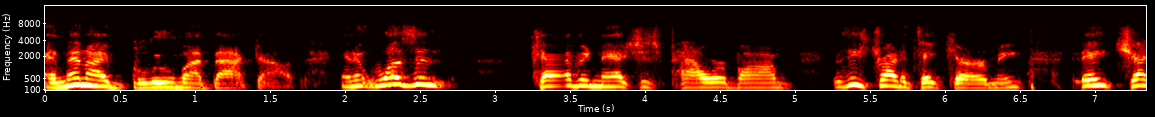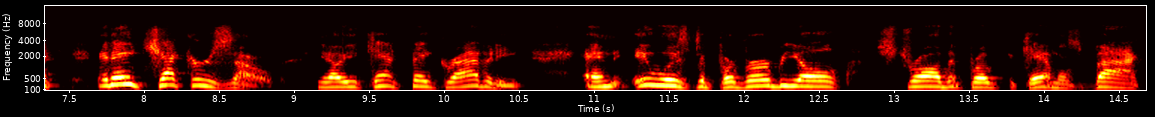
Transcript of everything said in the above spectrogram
And then I blew my back out. And it wasn't Kevin Nash's power bomb because he's trying to take care of me. It ain't check. It ain't checkers though. You know, you can't fake gravity. And it was the proverbial straw that broke the camel's back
